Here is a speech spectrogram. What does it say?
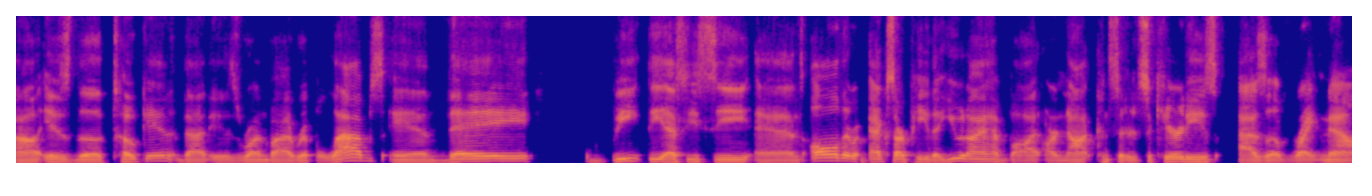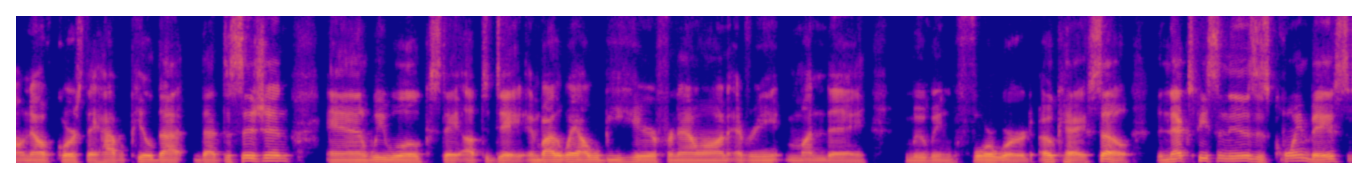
uh, is the token that is run by Ripple Labs, and they beat the SEC, and all the XRP that you and I have bought are not considered securities as of right now. Now, of course, they have appealed that that decision, and we will stay up to date. And by the way, I will be here for now on every Monday moving forward. Okay, so the next piece of news is Coinbase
